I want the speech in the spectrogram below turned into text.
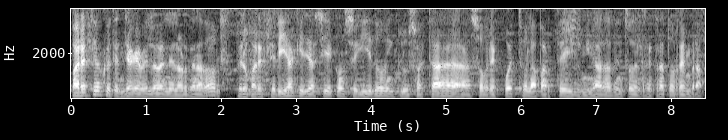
Parece, aunque tendría que verlo en el ordenador, pero parecería que ya sí he conseguido incluso estar sobreexpuesto la parte iluminada dentro del retrato Rembrandt.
